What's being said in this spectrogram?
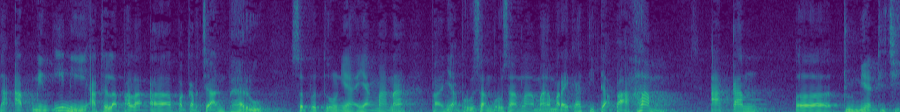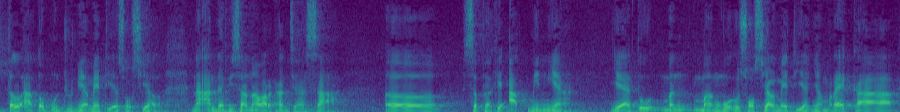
Nah, admin ini adalah eh, pekerjaan baru sebetulnya yang mana banyak perusahaan-perusahaan lama mereka tidak paham akan uh, dunia digital ataupun dunia media sosial. Nah, Anda bisa nawarkan jasa uh, sebagai adminnya, yaitu men mengurus sosial medianya mereka,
